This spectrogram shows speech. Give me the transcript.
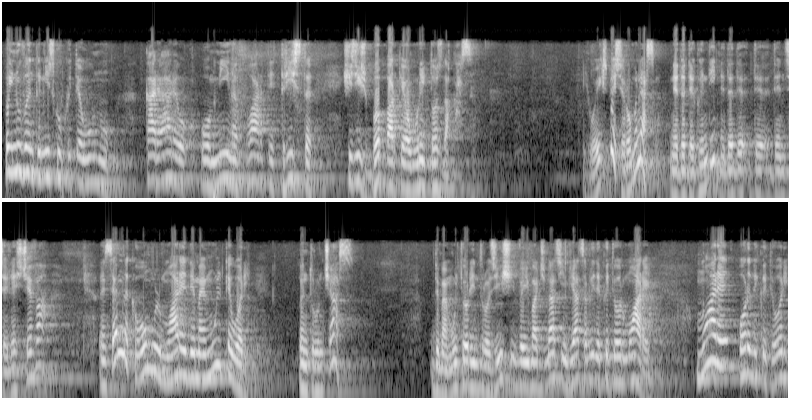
Păi nu vă întâlniți cu câte unul care are o, o mină foarte tristă și zici, bă, parcă au murit toți de acasă. E o expresie românească, ne dă de gândit, ne dă de, de, de înțeles ceva. Înseamnă că omul moare de mai multe ori într-un ceas, de mai multe ori într-o zi și vă imaginați în viața lui de câte ori moare. Moare ori de câte ori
